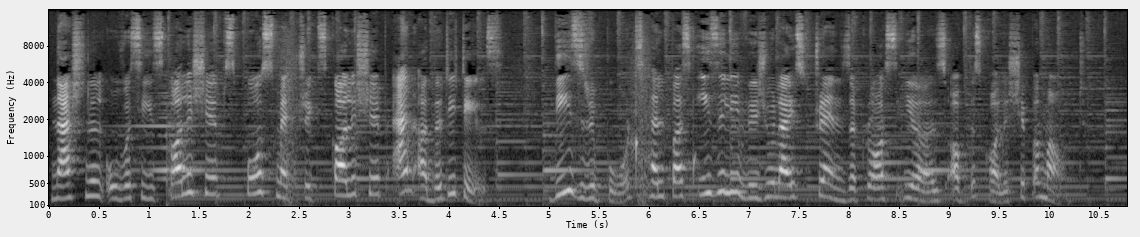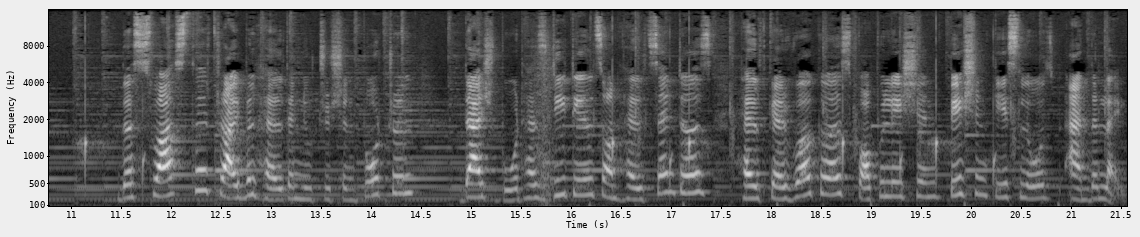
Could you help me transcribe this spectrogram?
National Overseas Scholarships, Post Matric Scholarship, and other details. These reports help us easily visualize trends across years of the scholarship amount. The Swasthya Tribal Health and Nutrition Portal dashboard has details on health centers, healthcare workers, population, patient caseloads, and the like.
